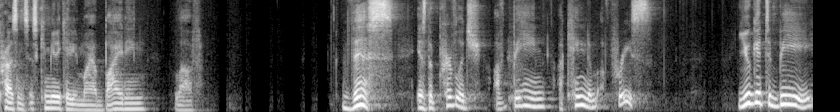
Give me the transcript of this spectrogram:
presence is communicating my abiding love. This is the privilege of being a kingdom of priests. You get to be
